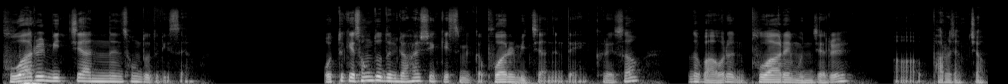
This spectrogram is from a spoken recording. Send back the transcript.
부활을 믿지 않는 성도들이 있어요. 어떻게 성도들이라 할 수 있겠습니까? 부활을 믿지 않는데. 그래서 사도 바울은 부활의 문제를 어, 바로 잡죠.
